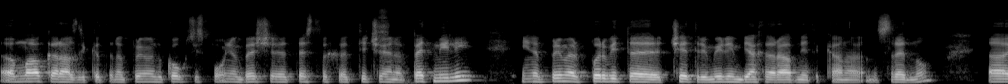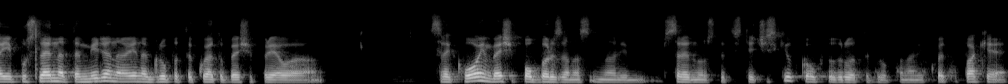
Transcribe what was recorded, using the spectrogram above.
малка разликата. Например, доколко си спомням, беше тестваха тичане на 5 мили и, например, първите 4 мили им бяха равни така на, на средно. А, и последната миля нали, на групата, която беше приела свекло им беше по-бърза нали, средностатистически, отколкото другата група, нали, което пак е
